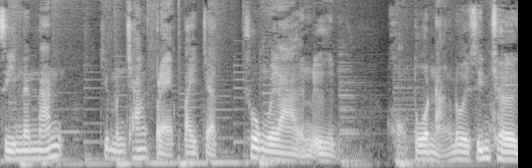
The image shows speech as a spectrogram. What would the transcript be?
ซีนนั้นๆ ที่มันช่างแปลกไปจาก ช่วงเวลาอื่นๆ ของตัวหนังโดยสิ้นเชิง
